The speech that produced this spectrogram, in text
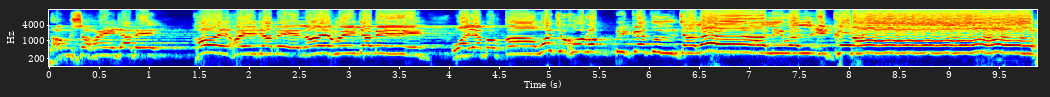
ধ্বংস হয়ে যাবে। ক্ষয় হয়ে যাবে, লয় হয়ে যাবে। ওয়ায়াবকা ওয়াজহু রাব্বিকা দুল জালালি ওয়াল ইকরাম।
